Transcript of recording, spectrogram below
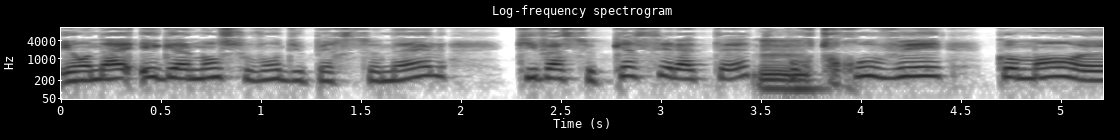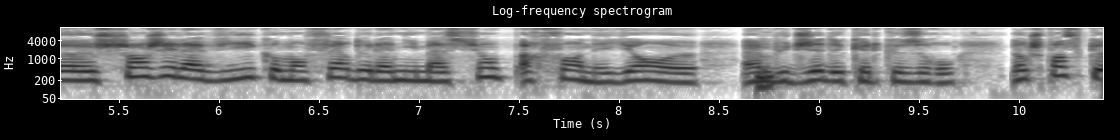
et on a également souvent du personnel qui va se casser la tête Mhm. pour trouver comment euh, changer la vie, comment faire de l'animation, parfois en ayant euh, un Mhm. budget de quelques euros. Donc je pense que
